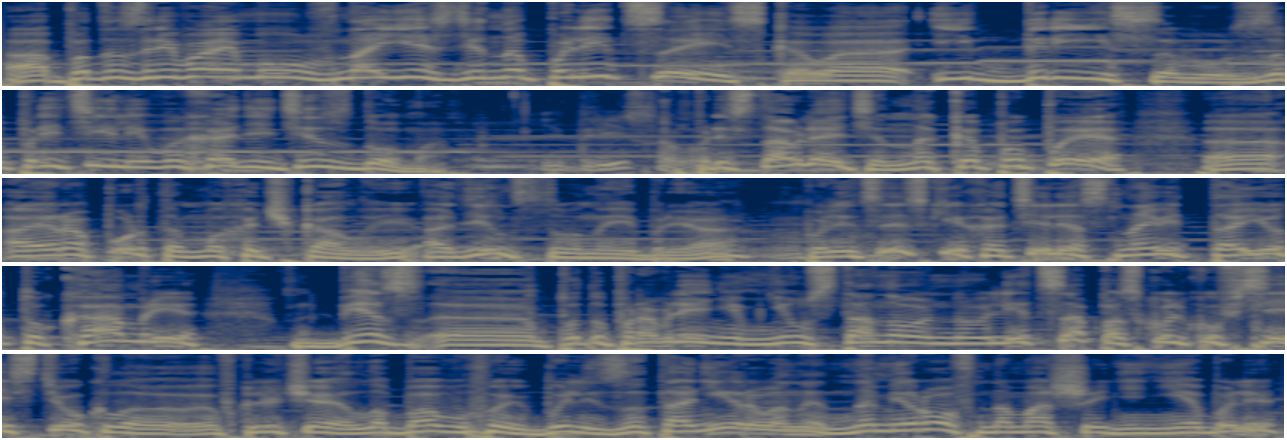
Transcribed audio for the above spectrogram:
А подозреваемому в наезде на полицейского Идрисову запретили выходить из дома. Идрисова. Представляете, на КПП э, аэропорта Махачкалы 11 ноября полицейские хотели остановить Toyota Camry без э, под управлением неустановленного лица, поскольку все стекла, включая лобовое, были затонированы, номеров на машине не были.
